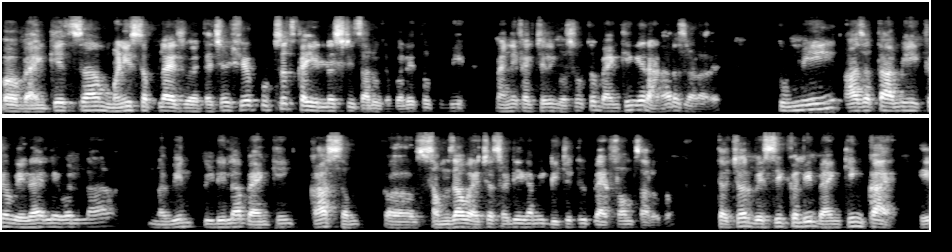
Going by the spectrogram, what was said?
बँकेचा मनी सप्लाय जो आहे, त्याच्याशिवाय कुठचंच काही इंडस्ट्री चालू आहे. भले तो तुम्ही मॅन्युफॅक्चरिंग असो, तर बँकिंग हे राहणारच राहणार आहे. तुम्ही आज आता आम्ही एका वेगळ्या लेव्हलला नवीन पिढीला बँकिंग का सम समजावं याच्यासाठी एक आम्ही डिजिटल प्लॅटफॉर्म चालवतो. त्याच्यावर बेसिकली बँकिंग काय हे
